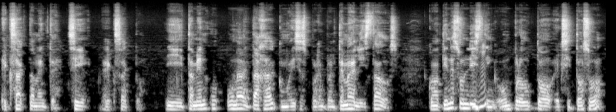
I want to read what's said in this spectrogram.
Exactamente, sí, exacto. Y también una ventaja, como dices, por ejemplo, el tema de listados. Cuando tienes un listing o un producto exitoso,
